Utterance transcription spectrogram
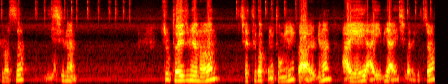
플러스 EC는 쭉 더해주면은 Z가 공통이니까 여기는 IA, IB, IC가 되겠죠?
